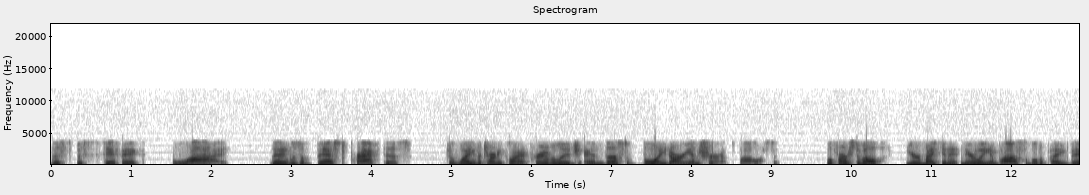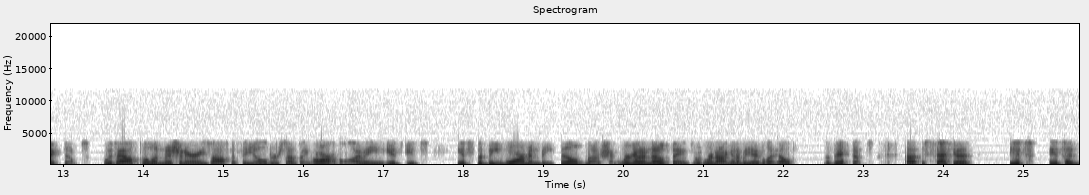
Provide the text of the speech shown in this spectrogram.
the specific lie that it was a best practice to waive attorney client privilege and thus void our insurance policy. Well, first of all, you're making it nearly impossible to pay victims without pulling missionaries off the field or something horrible. I mean, it, it's it's the be warm and be filled motion. We're going to know things, but we're not going to be able to help the victims. Uh, second, it's it's a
